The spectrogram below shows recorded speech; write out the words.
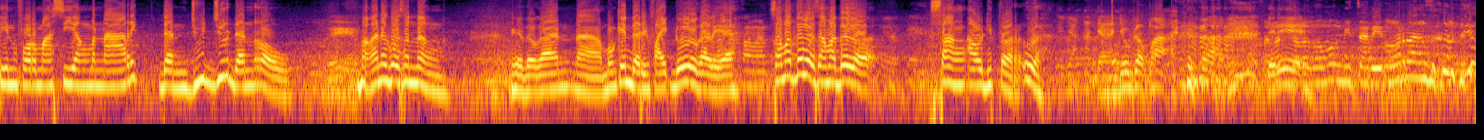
informasi yang menarik dan jujur dan raw. Iya. makanya gue seneng. Gitu kan? Nah mungkin dari Faik dulu kali ya. Sama- sama dulu sama dulu sang auditor. Uh jangan jangan juga pak. Jadi kalau ngomong dicari orang sebenarnya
